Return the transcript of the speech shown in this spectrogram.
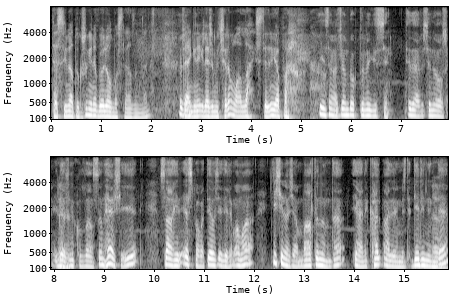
teslimiyet duygusu yine böyle olması lazım yani. Hocam, Ben yine ilacımı içerim ama Allah istediğini yapar. İnsan hocam doktoruna gitsin. Tedavisi ne olsun, ilacını kullansın. Her şeyi zahir esbaba tevaz edelim ama işin hocam batınında yani kalp alemimizde, derininde Evet.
